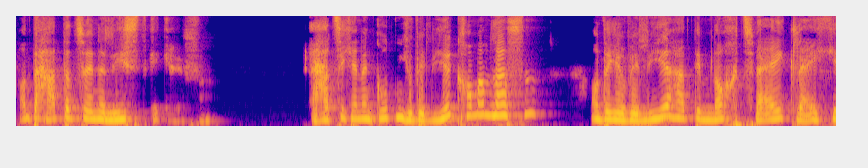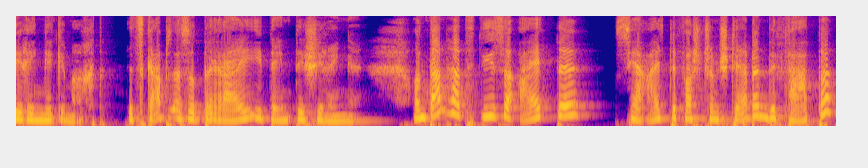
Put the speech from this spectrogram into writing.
Und da hat er zu einer List gegriffen. Er hat sich einen guten Juwelier kommen lassen und der Juwelier hat ihm noch zwei gleiche Ringe gemacht. Jetzt gab es also drei identische Ringe. Und dann hat dieser alte, sehr alte, fast schon sterbende Vater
